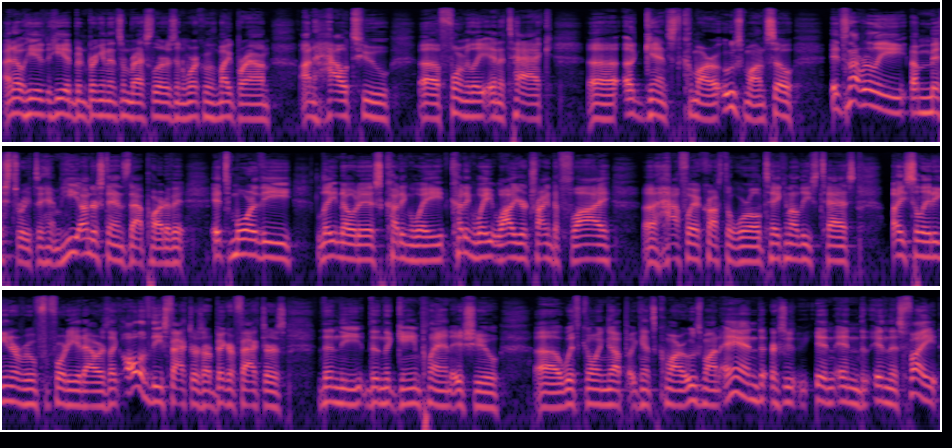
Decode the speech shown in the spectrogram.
I know he he had been bringing in some wrestlers and working with Mike Brown on how to uh, formulate an attack uh, against Kamaru Usman. So it's not really a mystery to him. He understands that part of it. It's more the late notice, cutting weight, cutting weight while you're trying to fly uh, halfway across the world, taking all these tests, isolating in a room for 48 hours. Like all of these factors are bigger factors than the than the game plan issue uh, with going up against Kamaru Usman and in in in this fight.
